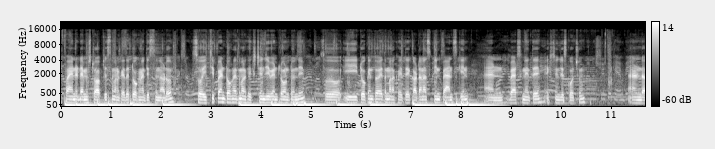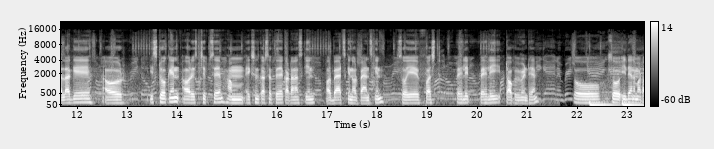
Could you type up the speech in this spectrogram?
ఫైవ్ హండ్రెడ్ డైమండ్స్ టాప్ చేస్తే మనకైతే టోకెన్ అయితే ఇస్తున్నాడు సో ఈ చిప్ అండ్ టోకెన్ అయితే మనకి ఎక్స్చేంజ్ ఈవెంట్లో ఉంటుంది సో ఈ టోకెన్తో అయితే మనకైతే katana skin pan skin and bat skin అయితే ఎక్స్చేంజ్ చేసుకోవచ్చు एंड అలాగే और इस टोकन और इस चिप से हम एक्सचेंज कर सकते हैं कटाना स्किन और बैट स्किन और पैन स्किन सो ये फर्स्ट पहली पहली టాప్ ఈవెంట్ है సో సో ఇదే అనమాట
